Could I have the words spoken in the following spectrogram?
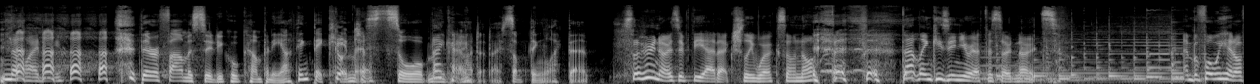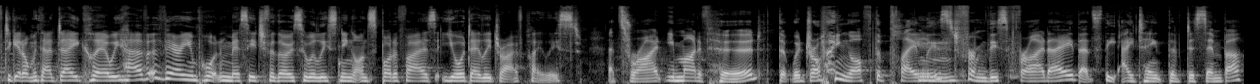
No idea. they're a pharmaceutical company. I think they're chemists gotcha. or maybe, okay. I don't know, something like that. So who knows if the ad actually works or not. that link is in your episode notes. And before we head off to get on with our day, Claire, we have a very important message for those who are listening on Spotify's Your Daily Drive playlist. That's right. You might have heard that we're dropping off the playlist mm. from this Friday. That's the 18th of December.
